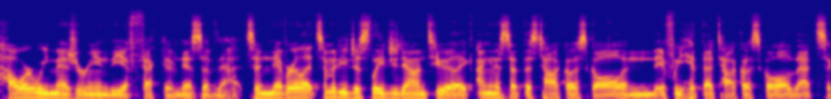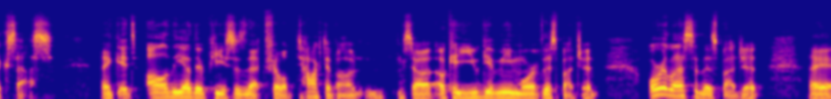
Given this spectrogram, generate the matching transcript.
how are we measuring the effectiveness of that? So never let somebody just lead you down to like, I'm going to set this tacos goal. And if we hit that tacos goal, that's success. Like it's all the other pieces that Philip talked about. So, okay, you give me more of this budget or less of this budget. Uh,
